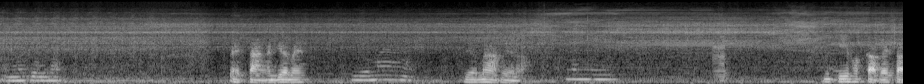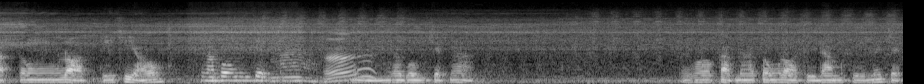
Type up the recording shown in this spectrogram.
อันนี้รู้ละแตกต่างกันเยอะไหมเยอะมาก เยอะมากเลยเหรอ มันเมื่อกี้พอกลับไปสักตรงหลอดสีเขียวระบมเจ็บมากอืมระบมเจ็บมากแต่พอกลับมาตรงหลอดสีดำคือไม่เจ็บ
